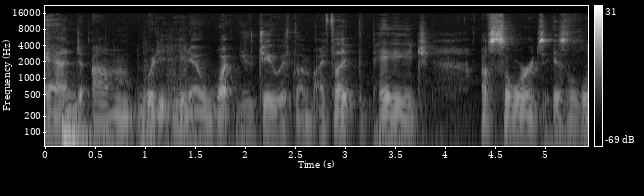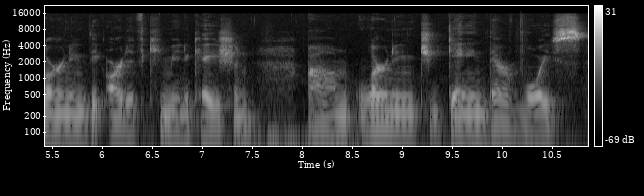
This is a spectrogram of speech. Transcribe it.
and um, what you know what you do with them. I feel like the Page of Swords is learning the art of communication, um, learning to gain their voice,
